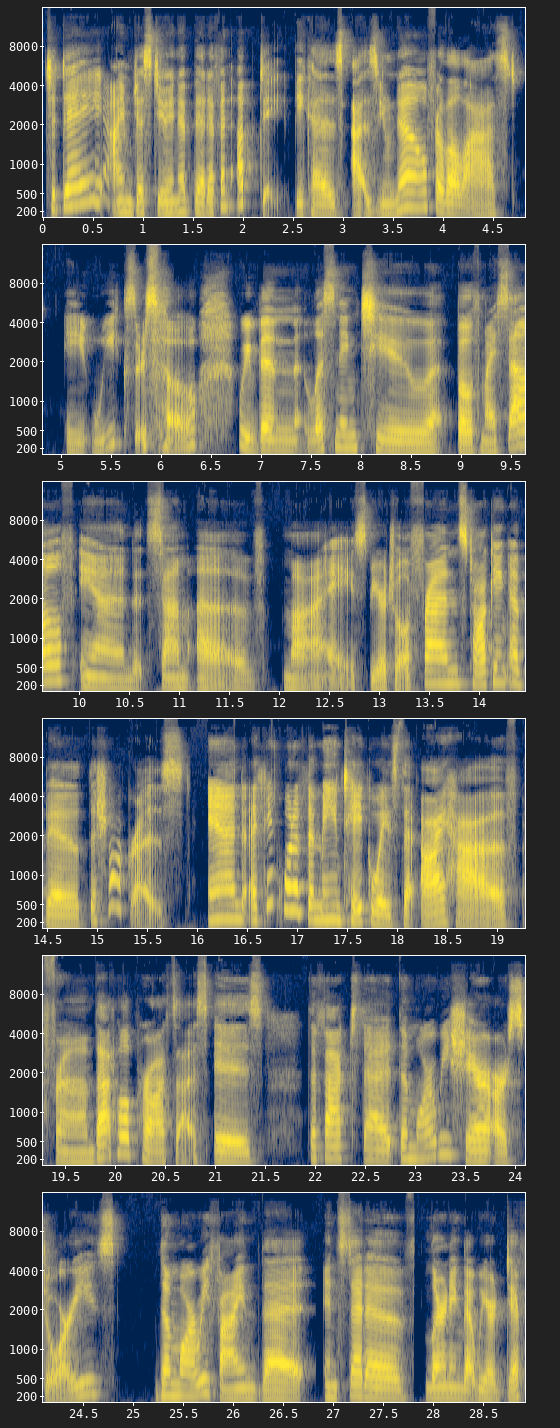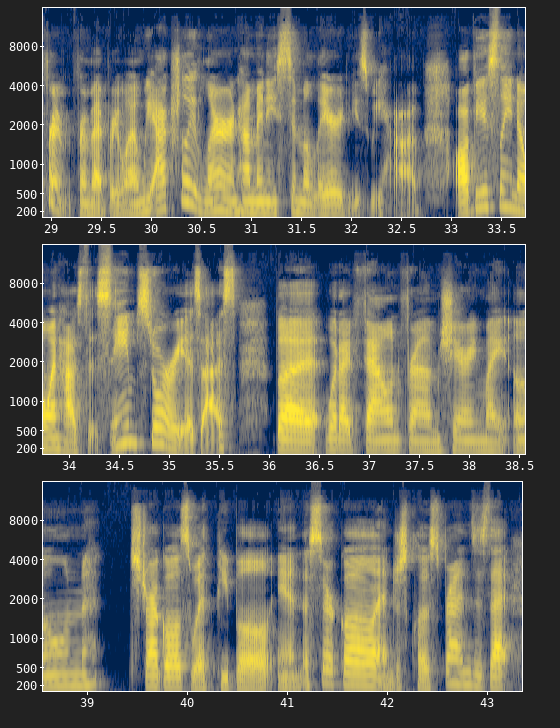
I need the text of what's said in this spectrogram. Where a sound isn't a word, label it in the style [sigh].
Today, I'm just doing a bit of an update because, as you know, for the last eight weeks or [laughs] so, we've been listening to both myself and some of my spiritual friends talking about the chakras. And I think one of the main takeaways that I have from that whole process is the fact that the more we share our stories, the more we find that instead of learning that we are different from everyone, we actually learn how many similarities we have. Obviously, no one has the same story as us, but what I've found from sharing my own struggles with people in the circle and just close friends is that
